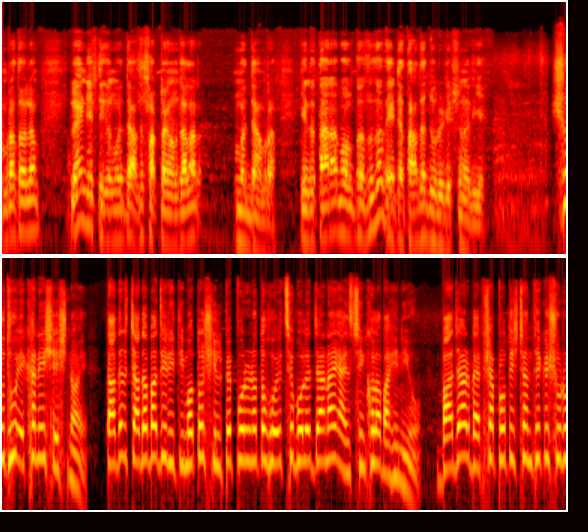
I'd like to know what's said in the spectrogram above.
আমরা তো হলাম প্লেন ডিস্ট্রিক্টের মধ্যে আছে চট্টগ্রাম জেলার মধ্যে আমরা। কিন্তু তারা বলতেছে যে এটা তাদের জুরিডিকশনের ইয়ে। শুধু এখানেই শেষ নয় তাদের চাঁদাবাজি রীতিমতো শিল্পে পরিণত হয়েছে বলে জানায় আইনশৃঙ্খলা বাহিনীও। বাজার ব্যবসা প্রতিষ্ঠান থেকে শুরু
